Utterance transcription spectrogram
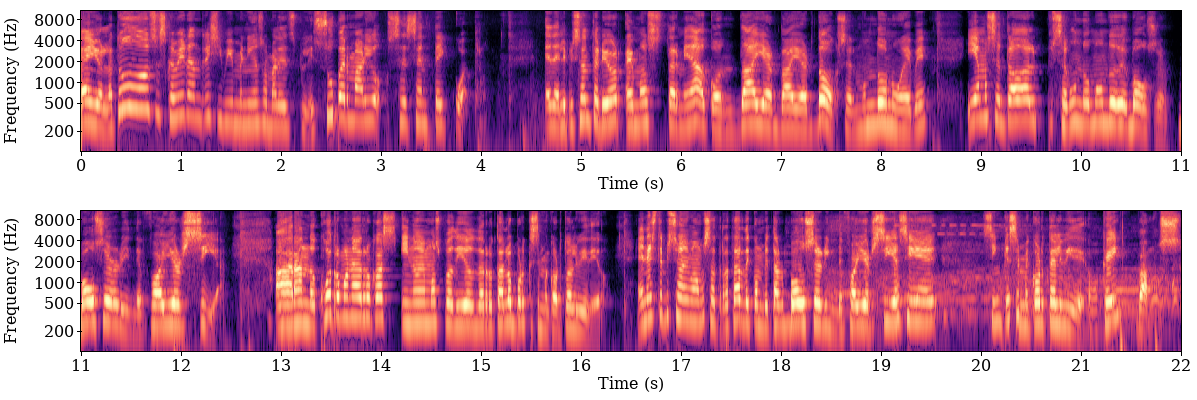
Hey, hola a todos, es Javier Andrés y bienvenidos a mi Let's Play Super Mario 64. En el episodio anterior hemos terminado con Dire Dire Dogs, el mundo 9, y hemos entrado al segundo mundo de Bowser, Bowser in the Fire Sea, agarrando cuatro monedas rocas y no hemos podido derrotarlo porque se me cortó el video. En este episodio vamos a tratar de completar Bowser in the Fire Sea así, sin que se me corte el video, ¿ok? Vamos.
